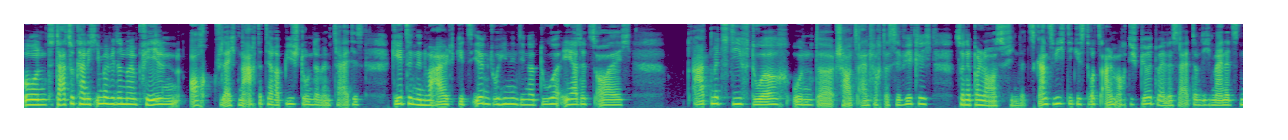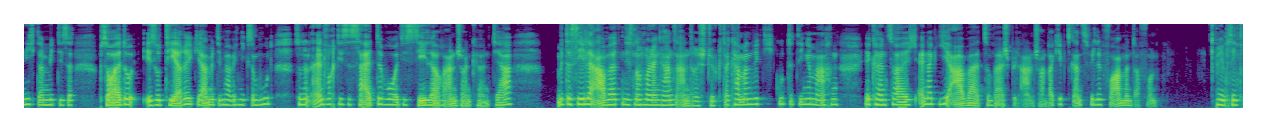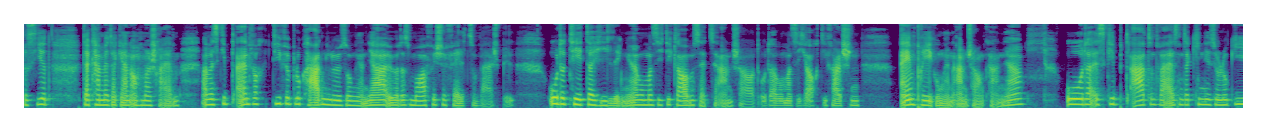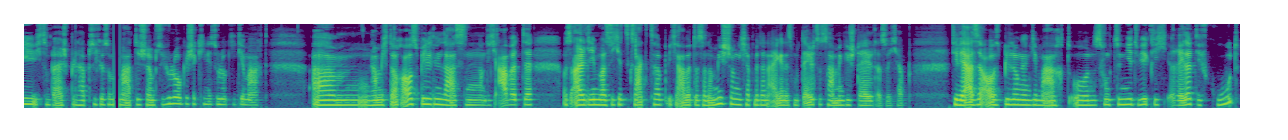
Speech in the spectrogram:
Und dazu kann ich immer wieder nur empfehlen, auch vielleicht nach der Therapiestunde, wenn Zeit ist, geht's in den Wald, geht's irgendwo hin in die Natur, erdet's euch, atmet tief durch und äh, schaut einfach, dass ihr wirklich so eine Balance findet. Ganz wichtig ist trotz allem auch die spirituelle Seite und ich meine jetzt nicht damit diese Pseudo-Esoterik, ja, mit dem habe ich nichts am Hut, sondern einfach diese Seite, wo ihr die Seele auch anschauen könnt, ja mit der Seele arbeiten ist nochmal ein ganz anderes Stück. Da kann man wirklich gute Dinge machen. Ihr könnt euch Energiearbeit zum Beispiel anschauen. Da gibt es ganz viele Formen davon. Wem es interessiert, der kann mir da gern auch mal schreiben. Aber es gibt einfach tiefe Blockadenlösungen, ja, über das morphische Feld zum Beispiel. Oder Theta Healing, ja, wo man sich die Glaubenssätze anschaut oder wo man sich auch die falschen Einprägungen anschauen kann, ja. Oder es gibt Art und Weisen der Kinesiologie. Ich zum Beispiel habe psychosomatische und psychologische Kinesiologie gemacht, ähm, habe mich da auch ausbilden lassen und ich arbeite aus all dem, was ich jetzt gesagt habe, ich arbeite aus einer Mischung. Ich habe mir ein eigenes Modell zusammengestellt. Also ich habe diverse Ausbildungen gemacht und es funktioniert wirklich relativ gut.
